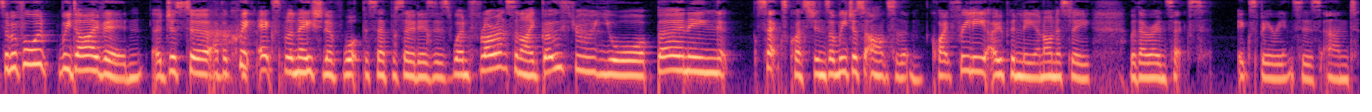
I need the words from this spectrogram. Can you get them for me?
So before we dive in, uh, just to have a quick explanation of what this episode is, is when Florence and I go through your burning sex questions and we just answer them quite freely, openly, and honestly with our own sex experiences and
